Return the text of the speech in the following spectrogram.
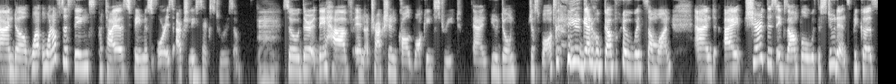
And uh, one, one of the things Pattaya is famous for is actually sex tourism. Mm. So there they have an attraction called Walking Street, and you don't just walk, you get hooked up with someone. And I shared this example with the students because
